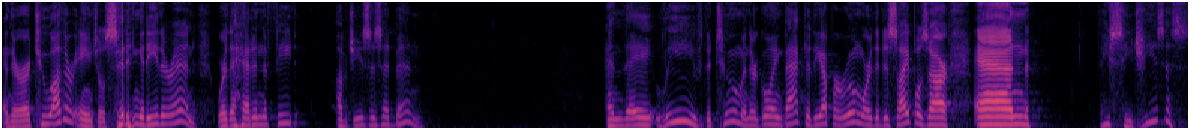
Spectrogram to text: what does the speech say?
And there are two other angels sitting at either end where the head and the feet of Jesus had been. And they leave the tomb and they're going back to the upper room where the disciples are, and they see Jesus.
